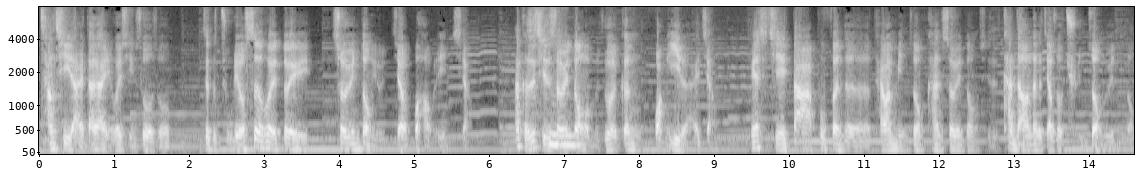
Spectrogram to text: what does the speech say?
长期以来，大家也会形塑说，这个主流社会对社会运动有比较不好的印象。那可是其实社会运动，我们如果更广义的来讲，嗯、因为其实大部分的台湾民众看社会运动，其实看到那个叫做群众运动，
